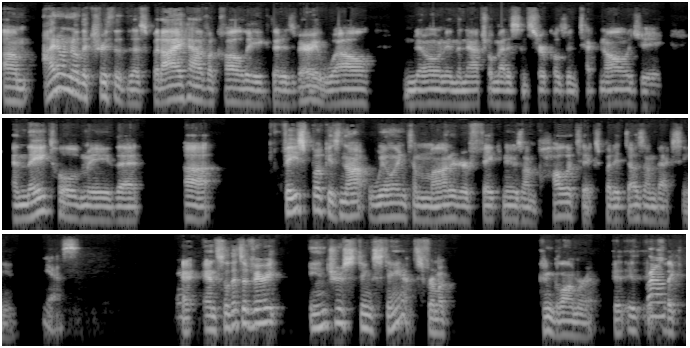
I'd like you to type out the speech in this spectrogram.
Um, I don't know the truth of this, but I have a colleague that is very well known in the natural medicine circles in technology. And they told me that uh, Facebook is not willing to monitor fake news on politics, but it does on vaccine. Yes. Yeah. And, and, so that's a very interesting stance from a conglomerate. It, it, well, it's like,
